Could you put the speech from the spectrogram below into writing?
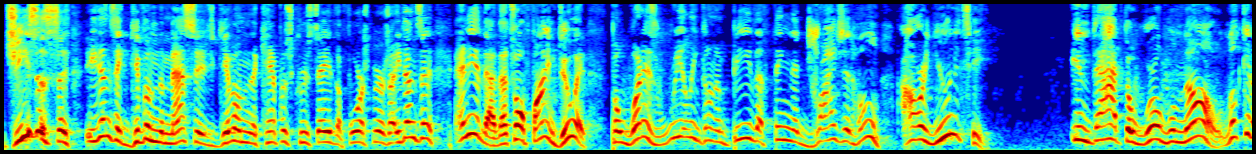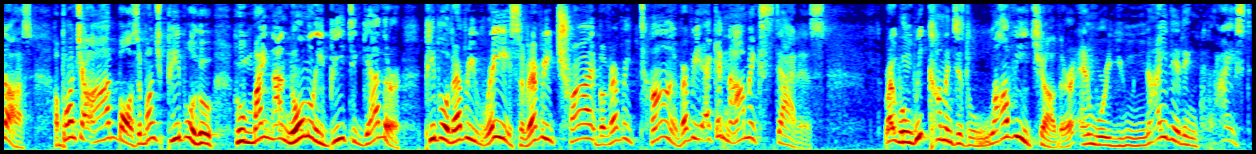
Jesus says, he doesn't say give them the message, give them the campus crusade, the four spirits. He doesn't say any of that. That's all fine, do it. But what is really going to be the thing that drives it home? Our unity. In that, the world will know. Look at us. A bunch of oddballs, a bunch of people who, who might not normally be together. People of every race, of every tribe, of every tongue, of every economic status. Right? When we come and just love each other and we're united in Christ,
